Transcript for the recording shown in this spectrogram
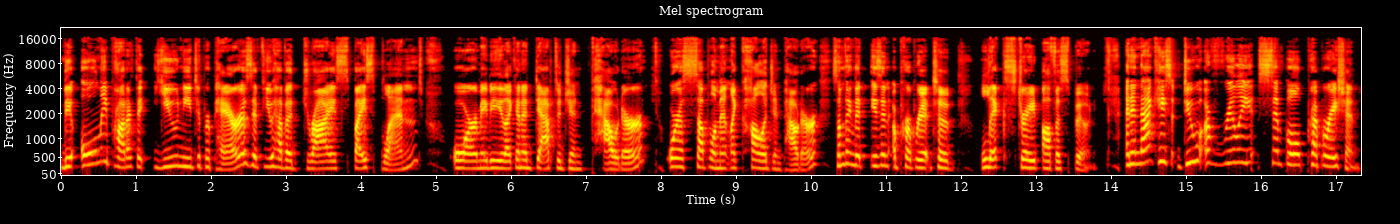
The only product that you need to prepare is if you have a dry spice blend or maybe like an adaptogen powder or a supplement like collagen powder, something that isn't appropriate to lick straight off a spoon. And in that case, do a really simple preparation.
